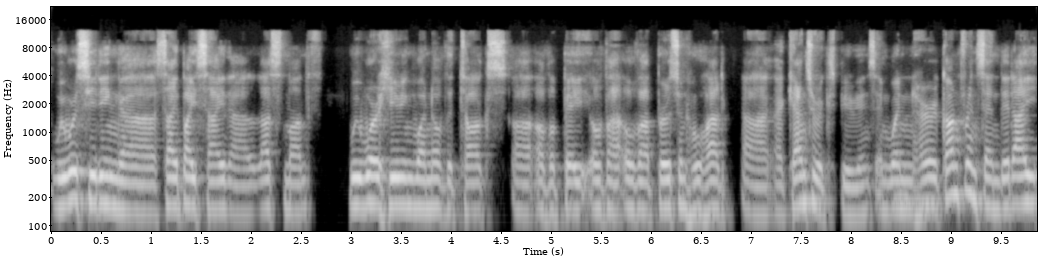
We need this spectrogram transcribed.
we were sitting uh, side by side uh, last month? We were hearing one of the talks uh, of a pay, of a of a person who had uh, a cancer experience, and when her mm-hmm. conference ended, I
